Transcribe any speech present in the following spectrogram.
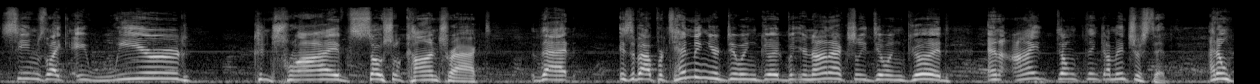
seems like a weird, contrived social contract that is about pretending you're doing good, but you're not actually doing good. And I don't think I'm interested. I don't.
